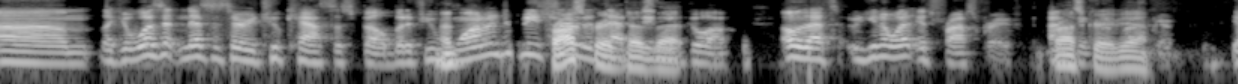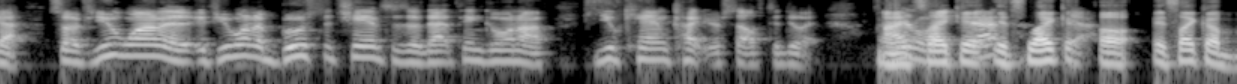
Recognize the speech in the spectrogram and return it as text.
um, like it wasn't necessary to cast a spell. But if you And wanted to be sure that Frostgrave that thing that. would go up, oh, that's you know what? It's Frostgrave. I didn't think it was Frostgrave, yeah. Frostgrave. Yeah. So if you want to, if you want to boost the chances of that thing going off, you can cut yourself to do it. And I it's like like, that. it, it's like Yeah. oh, it's like a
